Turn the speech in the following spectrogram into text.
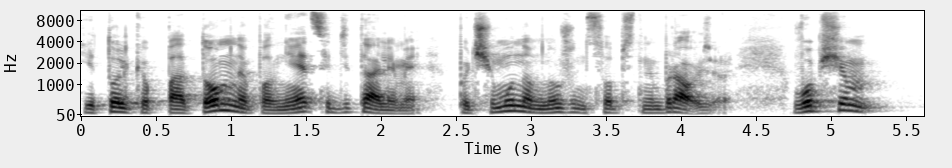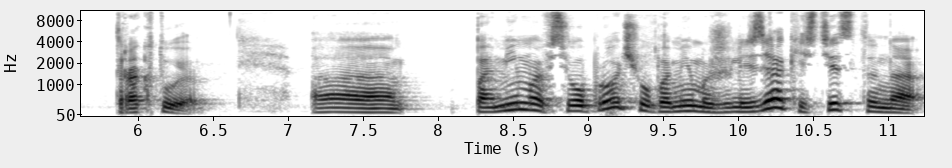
и только потом наполняется деталями. Почему нам нужен собственный браузер? В общем, трактую. Помимо всего прочего, помимо железяк, естественно,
